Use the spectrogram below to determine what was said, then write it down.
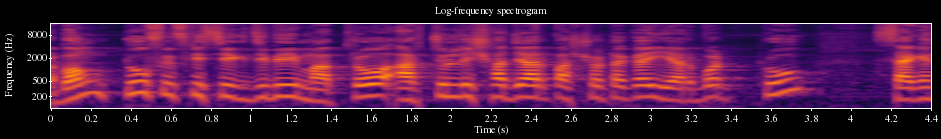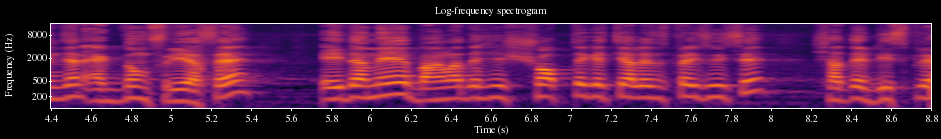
এবং টু ফিফটি সিক্স জিবি মাত্র আটচল্লিশ হাজার পাঁচশো টাকায় ইয়ারবাড প্রো সেকেন্ড জেন একদম ফ্রি আছে। এই দামে বাংলাদেশের সব থেকে চ্যালেঞ্জ প্রাইস হয়েছে সাথে ডিসপ্লে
